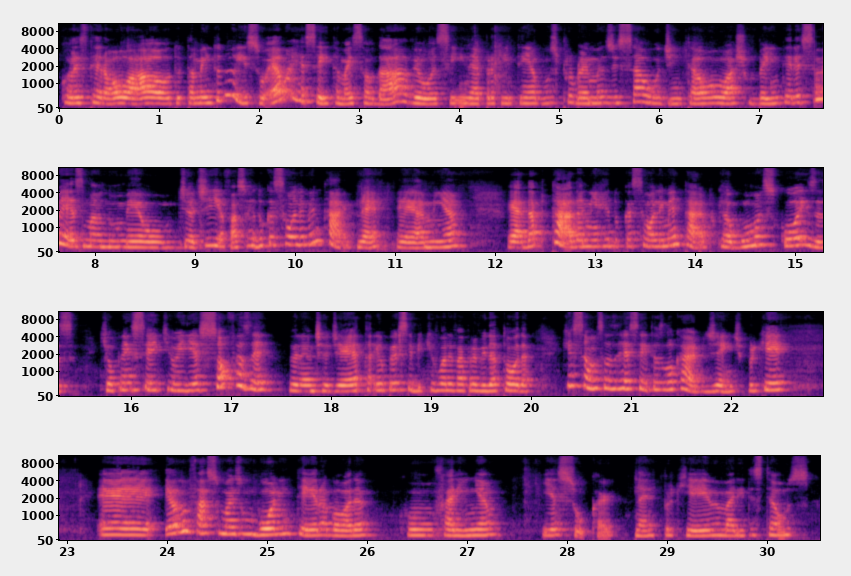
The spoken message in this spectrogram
Colesterol alto, também tudo isso. É uma receita mais saudável, assim, né, para quem tem alguns problemas de saúde. Então, eu acho bem interessante. Mesma no meu dia a dia, eu faço reeducação alimentar, né? É a minha é adaptada à minha reeducação alimentar, porque algumas coisas que eu pensei que eu iria só fazer durante a dieta, eu percebi que eu vou levar para a vida toda, que são essas receitas low carb, gente, porque é, eu não faço mais um bolo inteiro agora com farinha e açúcar, né? Porque eu e meu marido estamos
